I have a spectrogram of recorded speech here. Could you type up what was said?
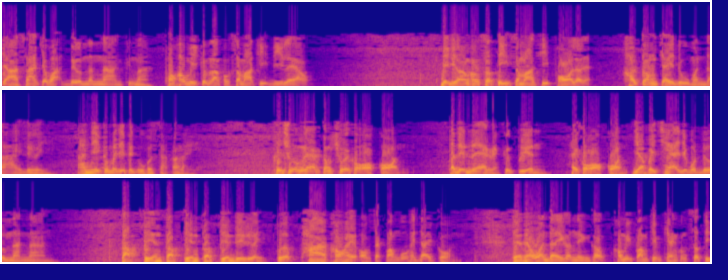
จะอาจสร้างจังหวะเดิมนานๆขึ้นมา เพราะเขามีกำลังของสมาธิดีแล้วมีกำลังของสติสมาธิพอแล้วเนี่ย เขาต้องใจดูมันได้เลย อันนี้ก็ไม่ได้เป็นอุปสรรคอะไร คือช่วงแรกต้องช่วยเขาออกก่อน ประเด็นแรกเนี่ยคือเปลี่ยนให้เขาออกก่อน อย่าไปแช่ยบทเดิมนานๆปรับเปลี่ยนปรับเปลี่ยนปรับเปลี่ยนเรื่อยๆเพื่อพาเขาให้ออกจากความง่วงให้ได้ก่อน แต่ถ้าวันใดก็หนึ่งเขาเขามีความเข้มแข็งของสติ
